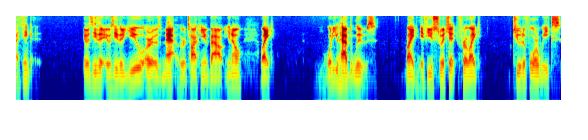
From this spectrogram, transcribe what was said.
I think it was either it was either you or it was Matt who were talking about, you know, like what do you have to lose? Like if you switch it for like two to four weeks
